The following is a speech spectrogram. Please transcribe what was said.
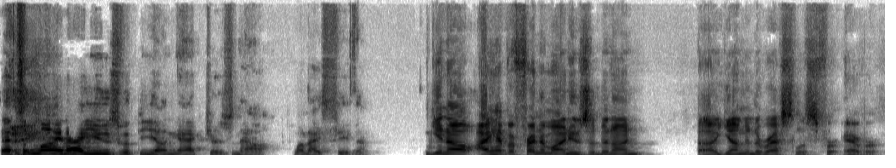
That's a line I use with the young actors now when I see them. You know, I have a friend of mine who's been on uh, Young and the Restless forever.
